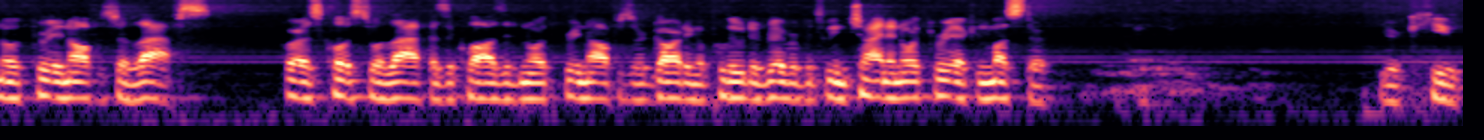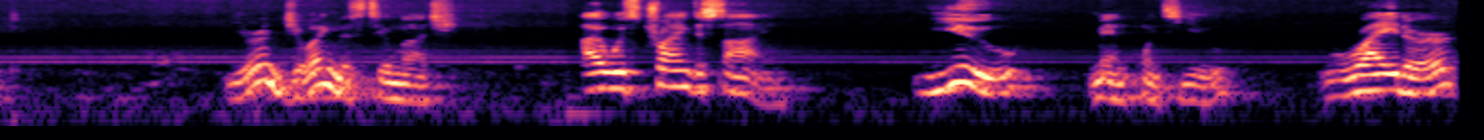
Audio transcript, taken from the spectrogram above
North Korean officer laughs, or as close to a laugh as a closeted North Korean officer guarding a polluted river between China and North Korea can muster. You're cute. You're enjoying this too much. I was trying to sign. You, man points you, writer,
